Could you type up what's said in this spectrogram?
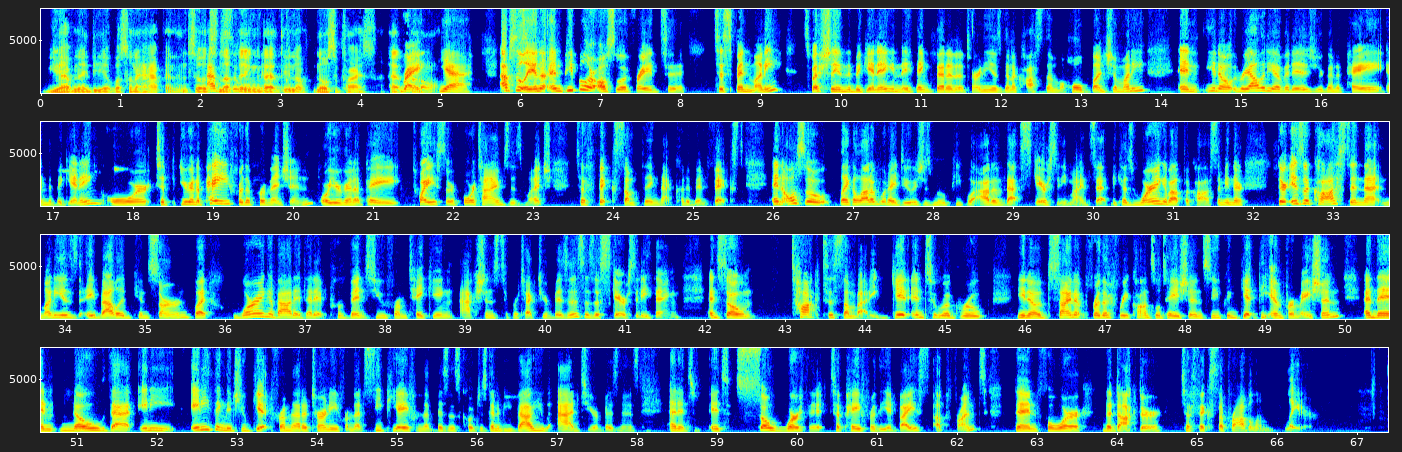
you have an idea of what's going to happen. And so it's Absolutely. nothing that, you know, no surprise at, right. at all. Yeah, absolutely. And, and people are also afraid to, to spend money, especially in the beginning. And they think that an attorney is going to cost them a whole bunch of money. And, you know, the reality of it is you're going to pay in the beginning or to, you're going to pay for the prevention or you're going to pay twice or four times as much to fix something that could have been fixed. And also, like a lot of what I do is just move people out of that scarcity mindset because worrying about the cost, I mean, there there is a cost and that money is a valid concern, but worrying about it that it prevents you from taking actions to protect your business is a scarcity thing. And so talk to somebody, get into a group, you know, sign up for the free consultation so you can get the information and then know that any anything that you get from that attorney, from that CPA, from that business coach is going to be value add to your business. And it's it's so worth it to pay for the advice up front than for the doctor to fix the problem later.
